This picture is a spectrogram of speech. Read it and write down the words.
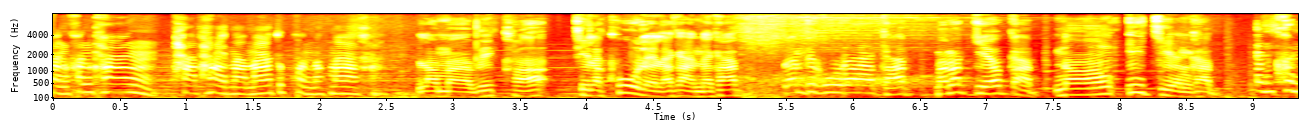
มันค่อนข้างท้าทายมาม่าทุกคนมากๆค่ะ เรามาวิเคราะห์ทีละคู่เลยแล้วกันนะครับ เริ่มที่คู่แรกครับ มาม่าเกี๊ยวกับน้องอี้เจียงครับ เป็นคน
